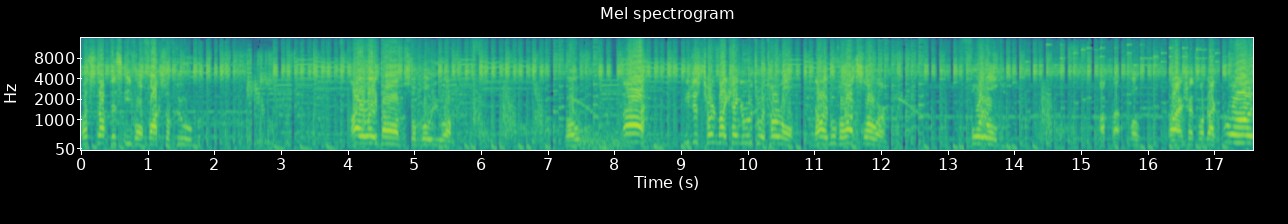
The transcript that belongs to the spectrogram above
Let's stop this evil Fox of Doom. I lay bombs to blow you up. Whoa. Ah! He just turned my kangaroo to a turtle. Now I move a lot slower. Foiled. Ah, crap. Oh. Alright, transform back. Run!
